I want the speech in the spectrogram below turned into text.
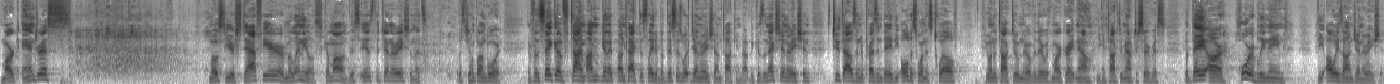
Mark Andrus. Most of your staff here are millennials. Come on, this is the generation. Let's, let's jump on board. And for the sake of time, I'm going to unpack this later, but this is what generation I'm talking about because the next generation is 2000 to present day. The oldest one is 12. If you want to talk to them, they're over there with Mark right now. You can talk to them after service. But they are horribly named the always on generation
